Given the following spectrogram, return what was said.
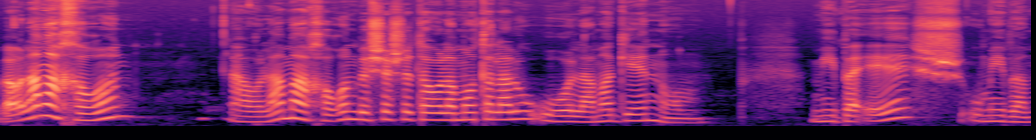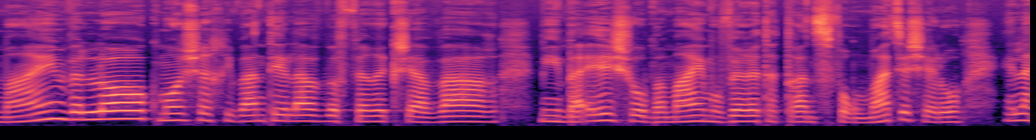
והעולם האחרון, העולם האחרון בששת העולמות הללו הוא עולם הגיהנום. מי באש ומי במים, ולא כמו שכיוונתי אליו בפרק שעבר, מי באש או במים עוברת הטרנספורמציה שלו, אלא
